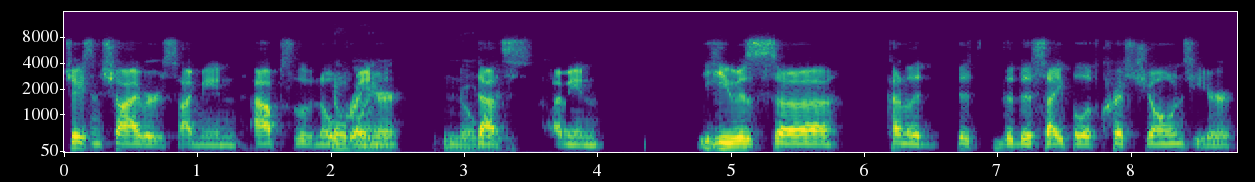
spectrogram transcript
Jason Shivers, I mean, absolute no, brainer. No, That's, I mean, he was uh, kind of the, the, the disciple of Chris Jones here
